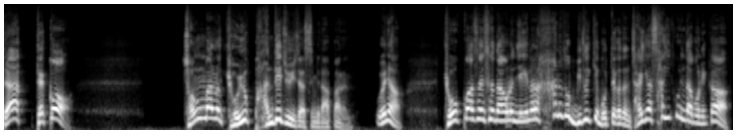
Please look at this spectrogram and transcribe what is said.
대학 됐고! 정말로 교육 반대주의자였습니다, 아빠는. 왜냐? 교과서에서 나오는 얘기는 하나도 믿을 게 못 되거든. 자기가 사기꾼이다 보니까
